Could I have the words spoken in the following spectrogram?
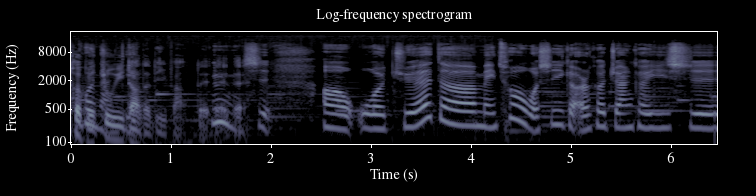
特别注意到的地方？对对对，是。呃，我觉得没错，我是一个儿科专科医师，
